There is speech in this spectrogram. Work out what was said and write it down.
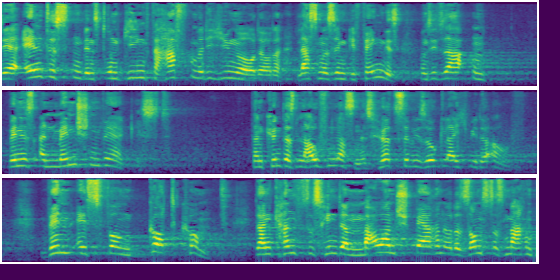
der Ältesten, wenn es darum ging, verhaften wir die Jünger oder, oder lassen wir sie im Gefängnis. Und sie sagten, wenn es ein Menschenwerk ist, dann könnt ihr es laufen lassen. Es hört sowieso gleich wieder auf. Wenn es von Gott kommt, dann kannst du es hinter Mauern sperren oder sonst was machen.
